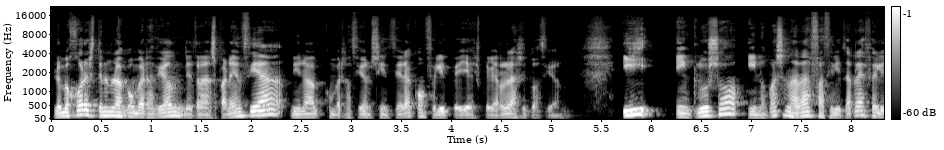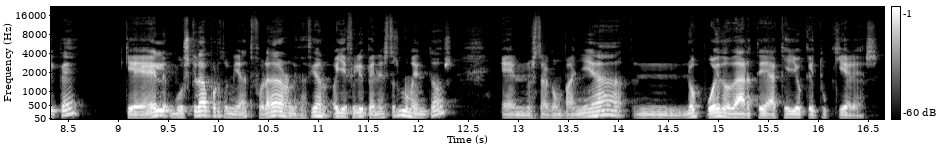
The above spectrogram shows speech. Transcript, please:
lo mejor es tener una conversación de transparencia y una conversación sincera con Felipe y explicarle la situación. Y incluso, y no pasa nada, facilitarle a Felipe que él busque la oportunidad fuera de la organización. Oye, Felipe, en estos momentos, en nuestra compañía, mm, no puedo darte aquello que tú quieres.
